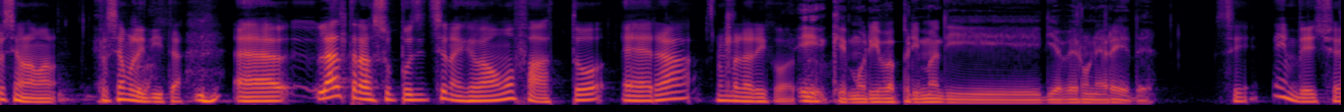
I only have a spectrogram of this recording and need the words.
Passiamo, mano, passiamo ecco. le dita. Uh, l'altra supposizione che avevamo fatto era, non me la ricordo. E che moriva prima di, di avere un erede. Sì, e invece,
